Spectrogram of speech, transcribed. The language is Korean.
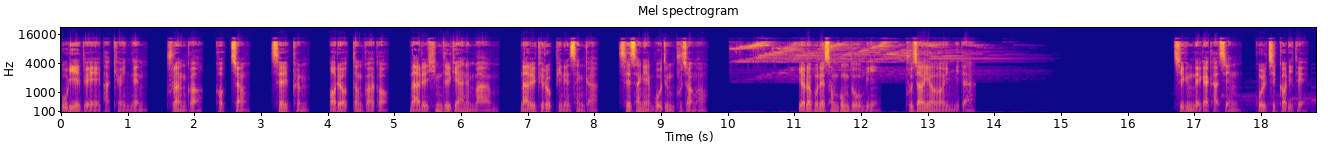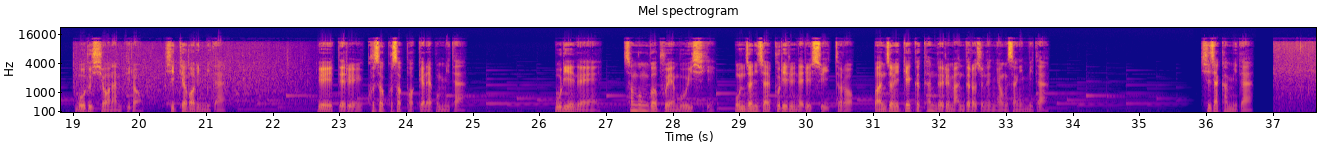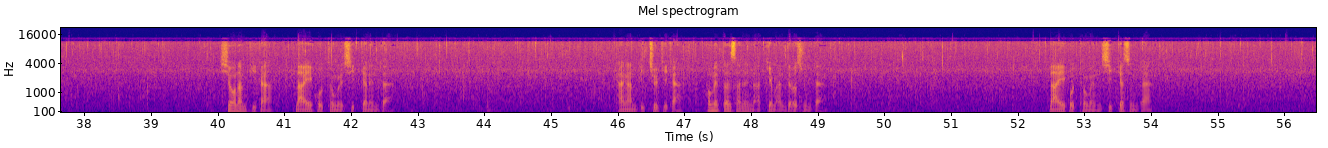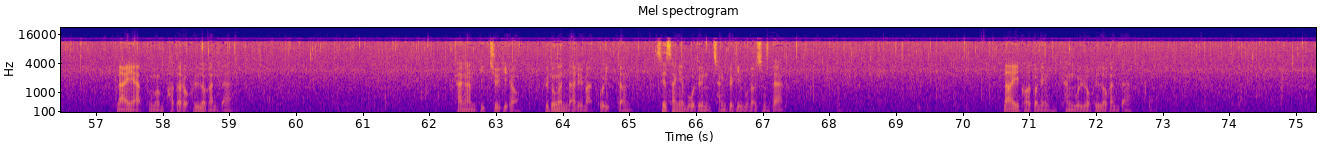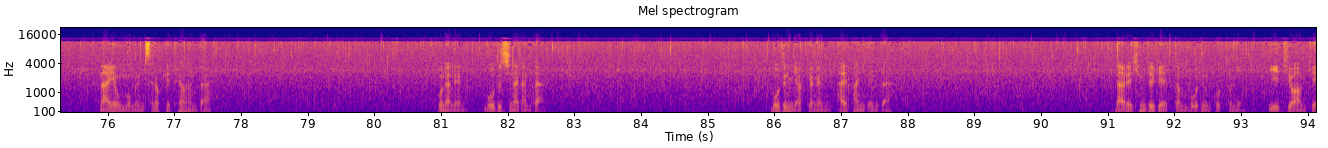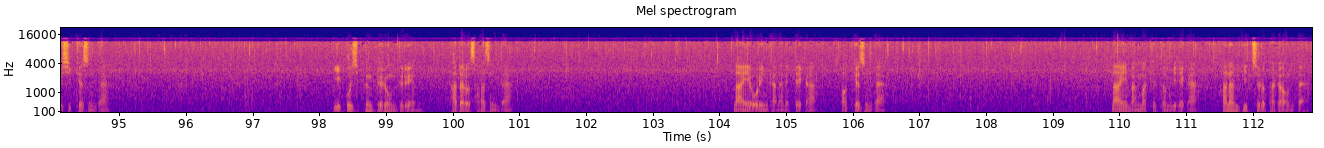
우리의 뇌에 박혀있는 불안과 걱정, 슬픔, 어려웠던 과거, 나를 힘들게 하는 마음, 나를 괴롭히는 생각, 세상의 모든 부정어. 여러분의 성공 도우미 부자의 언어입니다. 지금 내가 가진 골칫거리들 모두 시원한 비로 씻겨버립니다. 뇌의 때를 구석구석 벗겨내 봅니다. 우리의 뇌에 성공과 부의 무의식이 온전히 잘 뿌리를 내릴 수 있도록 완전히 깨끗한 뇌를 만들어주는 영상입니다. 시작합니다. 시원한 비가 나의 고통을 씻겨낸다. 강한 빗줄기가 험했던 산을 낮게 만들어준다. 나의 고통은 씻겨진다. 나의 아픔은 바다로 흘러간다. 강한 빗줄기로 그동안 나를 막고 있던 세상의 모든 장벽이 무너진다. 나의 과거는 강물로 흘러간다. 나의 온몸은 새롭게 태어난다. 고난은 모두 지나간다. 모든 역경은 발판이 된다. 나를 힘들게 했던 모든 고통이 이 비와 함께 씻겨진다. 잊고 싶은 괴로움들은 바다로 사라진다. 나의 오랜 가난의 때가 벗겨진다. 나의 막막했던 미래가 환한 빛으로 다가온다.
